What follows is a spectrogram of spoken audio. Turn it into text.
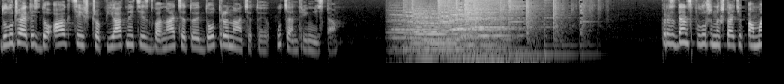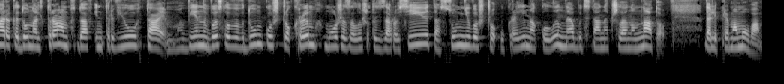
Долучайтесь до акції щоп'ятниці з 12 до 13 у центрі міста. Президент Сполучених Штатів Америки Дональд Трамп дав інтерв'ю Тайм. Він висловив думку, що Крим може залишитись за Росією та сумніви, що Україна коли-небудь стане членом НАТО. Далі пряма мова.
